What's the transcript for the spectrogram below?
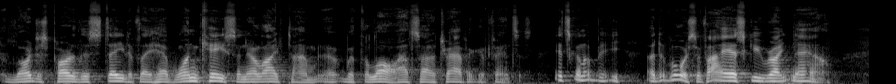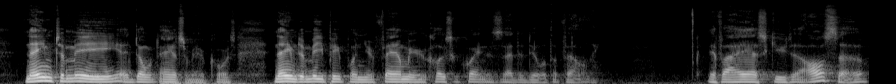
the largest part of this state, if they have one case in their lifetime uh, with the law outside of traffic offenses, it's going to be a divorce. If I ask you right now, name to me, and don't answer me, of course, name to me people in your family or close acquaintances that had to deal with a felony. If I ask you to also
